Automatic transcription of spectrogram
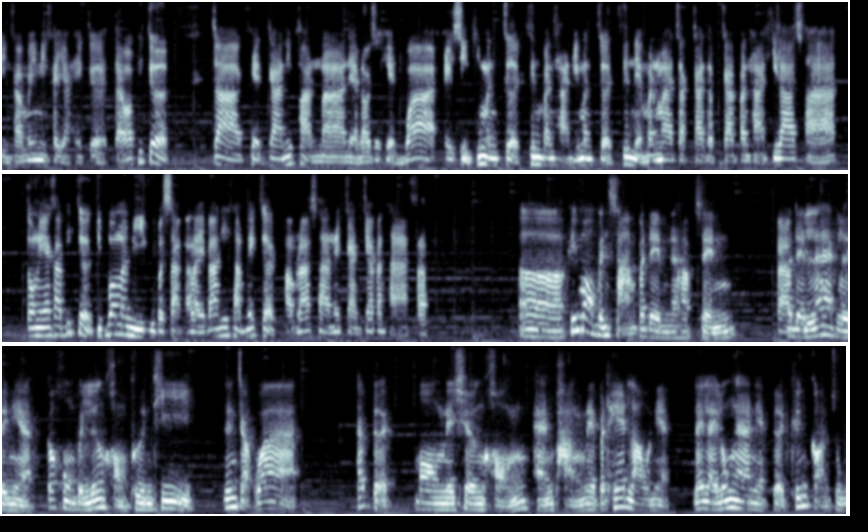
ริงๆครับไม่มีใครอยากให้เกิด แต่ว่าพี่เกิดจากเหตุการณ์ที่ผ่านมาเนี่ยเราจะเห็นว่าไอ้สิ่งที่มันเกิดขึ้นปัญหาที่มันเกิดขึ้นเนี่ยมันมาจากการจัดการปัญหาที่ล่าช้า ตรงนี้ครับพี่เกิดคิดว่ามันมีอุปสรรคอะไรบ้างที่ทำให้เกิดความล่าช้าในการแก้ปัญหาครับเอ่อพี่มองเป็น 3 ประเด็นนะครับเซนครับประเด็นแรกเลยเนี่ยก็คงเป็นเรื่องของพื้นที่ เนื่องจากว่าถ้าเกิดมองในเชิงของแผนผังในประเทศเราเนี่ยหลาย ๆ โรงงานเนี่ยเกิดขึ้นก่อนชุม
